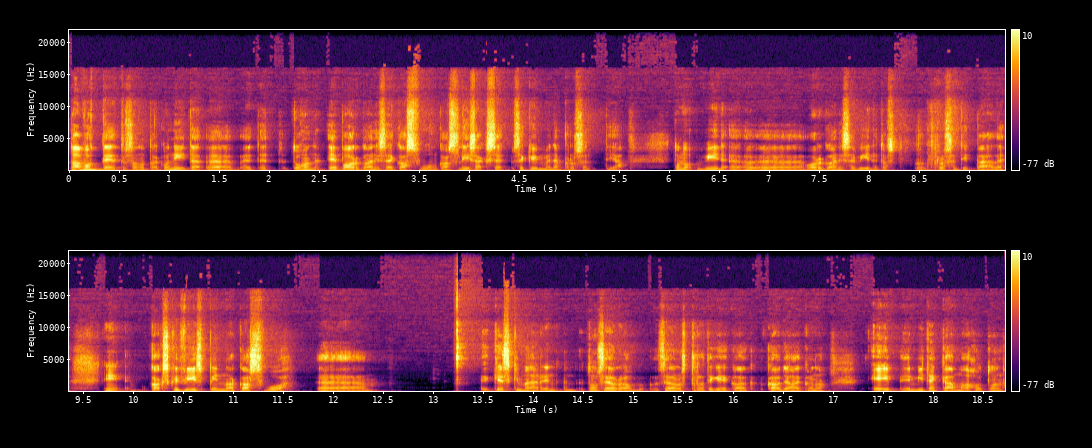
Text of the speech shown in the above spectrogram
tavoitteet, sanotaanko niitä, että et tuohon epäorgaaniseen kasvuun kanssa lisäksi se, se 10 prosenttia tuon viide, orgaanisen 15 prosentin päälle, niin 25 pinnaa kasvua ää, keskimäärin tuon seuraavan seuraava strategiakauden aikana ei, ei mitenkään mahdoton.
